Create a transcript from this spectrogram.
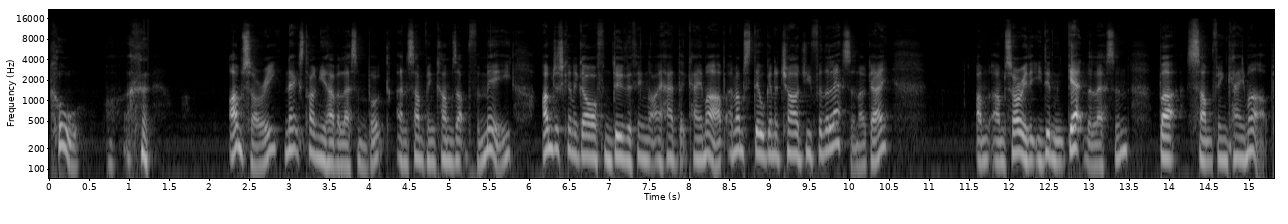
cool. I'm sorry, next time you have a lesson booked and something comes up for me, I'm just going to go off and do the thing that I had that came up and I'm still going to charge you for the lesson, okay? I'm, I'm sorry that you didn't get the lesson, but something came up.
